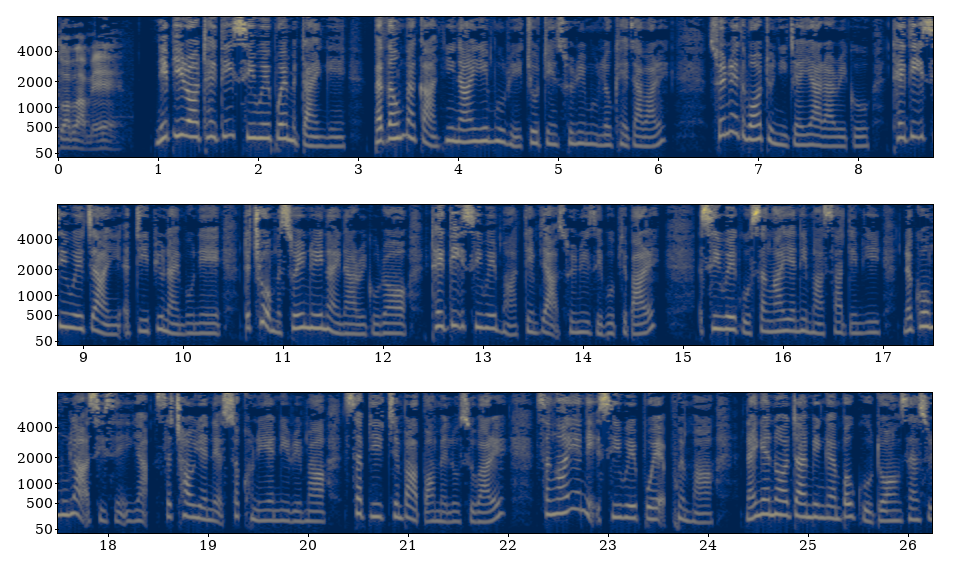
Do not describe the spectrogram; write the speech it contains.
သွားပါ့မယ်။နေပြည်တော် ထိပ်သီးအစည်းဝေးပွဲ မတိုင်ခင်ဘက်သုံးဖက်က ညှိနှိုင်းရေးမှူးတွေ ကြိုတင်ဆွေးနွေးမှု လုပ်ခဲ့ကြပါတယ်။ဆွေးနွေးသဘောတူညီချက်ရတာတွေကို ထိပ်သီးအစည်းဝေးကျရင် အတည်ပြုနိုင်ဖို့နဲ့ တစ်ချို့ မဆွေးနွေးနိုင်တာတွေကိုတော့ ထိပ်သီးအစည်းဝေးမှာ တင်ပြဆွေးနွေးစေဖို့ ဖြစ်ပါတယ်။အစည်းအဝေးကို ၁၅ ရက်နေ့မှာ စတင်ပြီး နဂိုမူလ အစီအစဉ်အရ ၁၆ ရက်နဲ့ ၁၇ ရက်နေ့တွေမှာ ဆက်ပြီး ကျင်းပသွားမယ်လို့ ဆိုပါတယ်။၁၅ ရက်နေ့ အစည်းဝေးပွဲ အဖွင့်မှာ နိုင်ငံတော်အတိုင်ပင်ခံ ပုဂ္ဂိုလ် ဒေါ်အောင်ဆန်းစု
